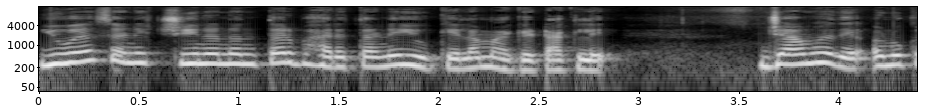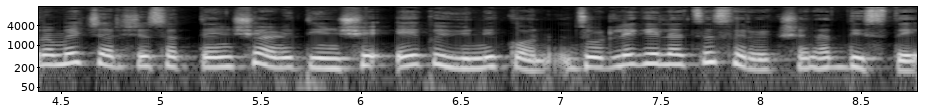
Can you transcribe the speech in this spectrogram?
यू एस आणि चीननंतर भारताने युकेला मागे टाकले ज्यामध्ये अनुक्रमे चारशे सत्याऐंशी आणि तीनशे एक युनिकॉर्न जोडले गेल्याचे सर्वेक्षणात दिसते.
